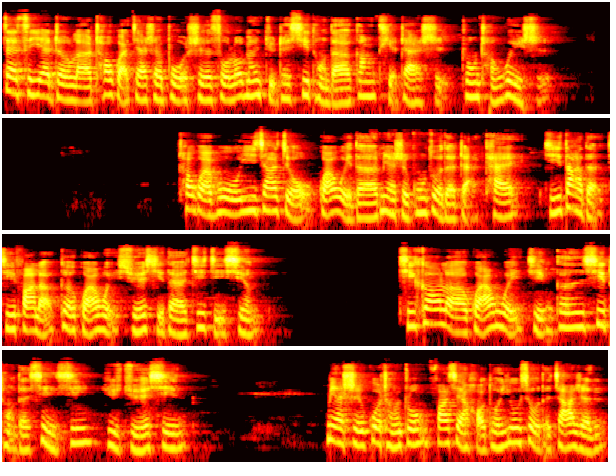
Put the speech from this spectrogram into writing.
再次验证了超管建设部是所罗门矩阵系统的钢铁战士、忠诚卫士。超管部一加九管委的面试工作的展开。极大的激发了各管委学习的积极性，提高了管委紧跟系统的信心与决心。面试过程中发现好多优秀的家人，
